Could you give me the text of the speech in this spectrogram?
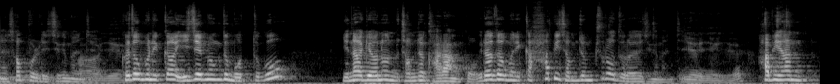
예, 섣불리 지금 현재. 아, 예. 그러다 보니까 이재명도 못 두고 이낙연은 점점 가라앉고 이러다 보니까 합이 점점 줄어들어요 지금 현재. 예예예. 예, 합이 한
